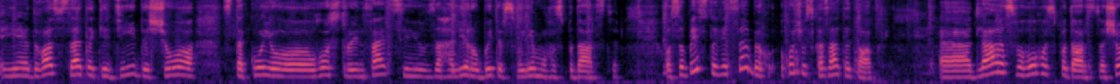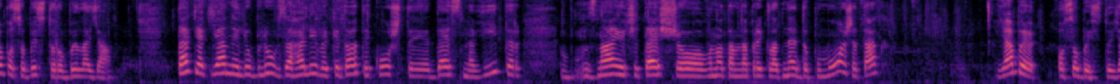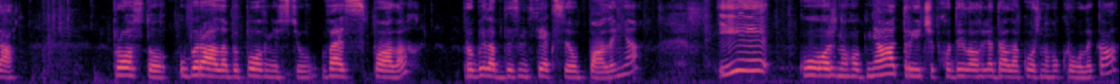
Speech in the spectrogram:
І до вас все-таки дійде, що з такою гострою інфекцією взагалі робити в своєму господарстві. Особисто від себе хочу сказати так: Е, для свого господарства, що б особисто робила я. Так як я не люблю взагалі викидати кошти десь на вітер, знаючи те, що воно там, наприклад, не допоможе, так? Я би особисто я просто убирала би повністю весь спалах, робила б дезінфекцію опалення і кожного дня тричі б ходила, оглядала кожного кролика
